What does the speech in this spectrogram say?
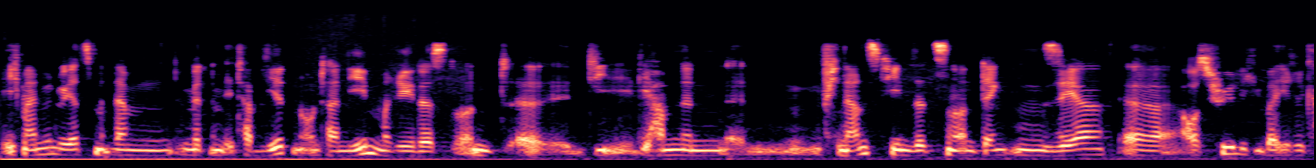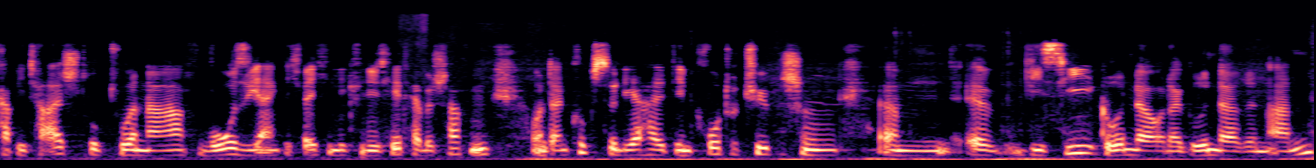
ich meine, wenn du jetzt mit einem mit einem etablierten Unternehmen redest und äh, die die haben ein, ein Finanzteam sitzen und denken sehr äh, ausführlich über ihre Kapitalstruktur nach, wo sie eigentlich welche Liquidität herbeschaffen und dann guckst du dir halt den prototypischen ähm, äh, VC-Gründer oder Gründerin an,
